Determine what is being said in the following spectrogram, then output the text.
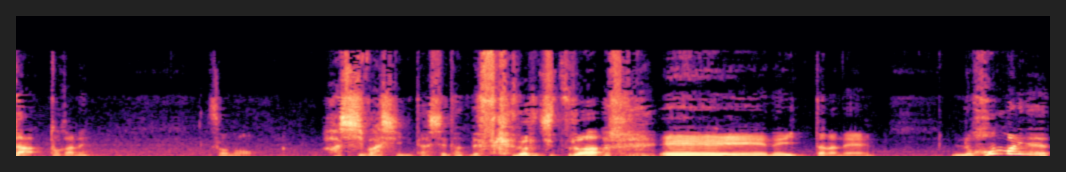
たとかね、その、端々に出してたんですけど、実は、えー、ね、行ったらね、ほんまにね、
